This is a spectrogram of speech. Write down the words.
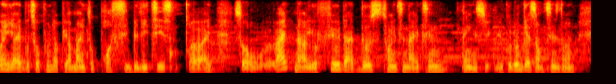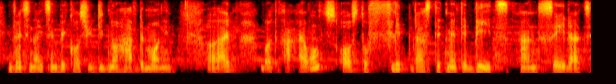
when you're able to open up your mind to possibilities. All right. So right now you feel that those 2019 things you, you, couldn't get some things done in 2019 because you did not have the money. All right. But I, I want us to flip that statement a bit and say that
